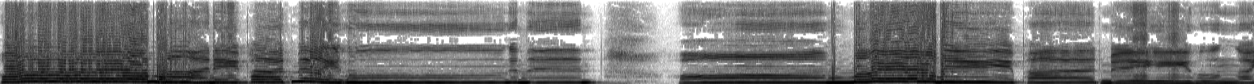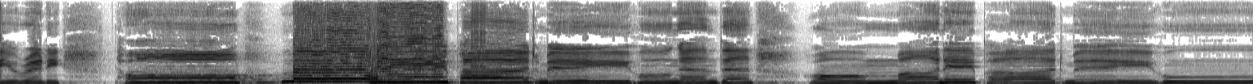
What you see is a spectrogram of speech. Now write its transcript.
Om Mani Padme Hum, and then Om Mani Padme Hum. Are you ready? Om Mani Padme Hum, and then Om Mani Padme Hum.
